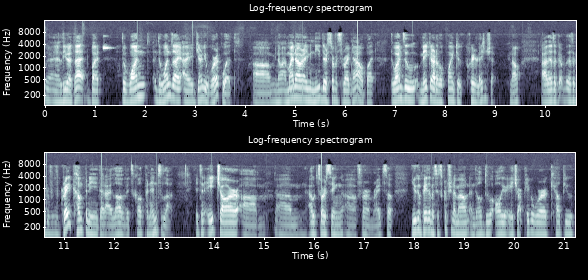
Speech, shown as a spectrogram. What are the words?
and leave it at that. But the one the ones I, I generally work with, um, you know, I might not even need their services right now, but the ones who make it out of a point to create a relationship, you know, uh, there's a there's a great company that I love. It's called Peninsula. It's an HR um, um, outsourcing uh, firm, right? So you can pay them a subscription amount and they'll do all your HR paperwork, help you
